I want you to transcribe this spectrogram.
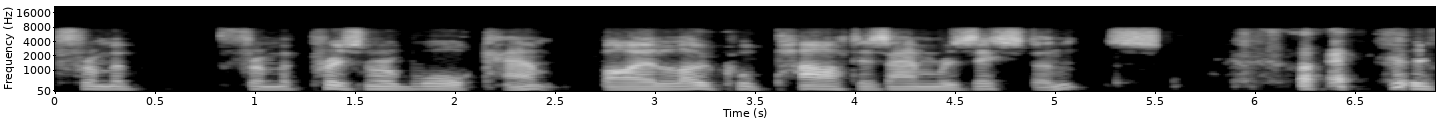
from a from a prisoner of war camp by a local partisan resistance. Right. The,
